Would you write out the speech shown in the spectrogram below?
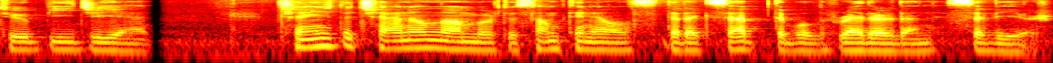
to BGN. Change the channel number to something else that acceptable rather than severe.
